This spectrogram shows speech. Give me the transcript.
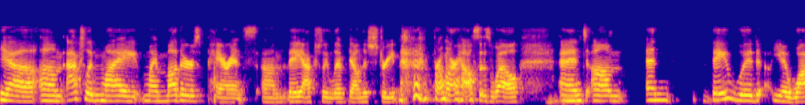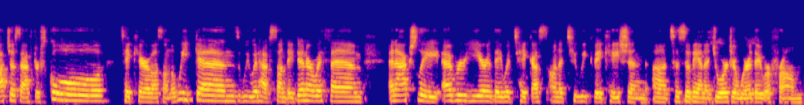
Yeah, um, actually, my my mother's parents um, they actually lived down the street from our house as well, mm-hmm. and um, and they would you know watch us after school, take care of us on the weekends. We would have Sunday dinner with them, and actually every year they would take us on a two week vacation uh, to Savannah, Georgia, where they were from.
